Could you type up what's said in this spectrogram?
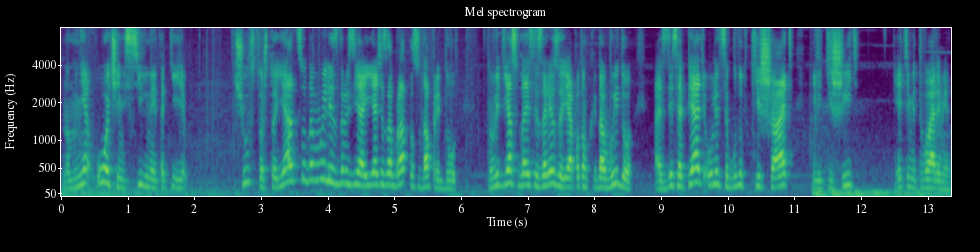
Но мне очень сильные такие чувство, что я отсюда вылез, друзья, и я сейчас обратно сюда приду. Но ведь я сюда, если залезу, я потом, когда выйду, а здесь опять улицы будут кишать или кишить этими тварями.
